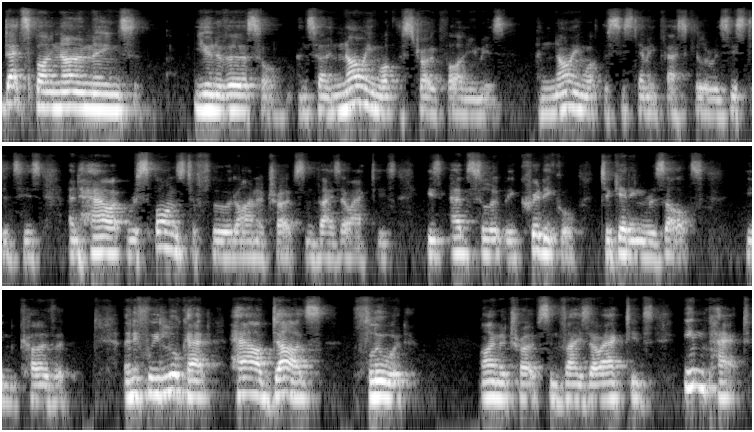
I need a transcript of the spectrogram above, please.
that's by no means universal. And so knowing what the stroke volume is and knowing what the systemic vascular resistance is and how it responds to fluid inotropes and vasoactives is absolutely critical to getting results in COVID. And if we look at how does fluid inotropes and vasoactives impact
